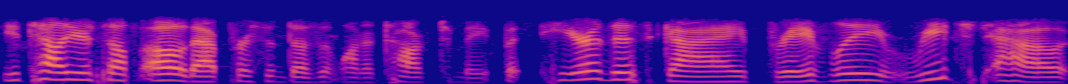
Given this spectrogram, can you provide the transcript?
you tell yourself, oh, that person doesn't want to talk to me. But here, this guy bravely reached out,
